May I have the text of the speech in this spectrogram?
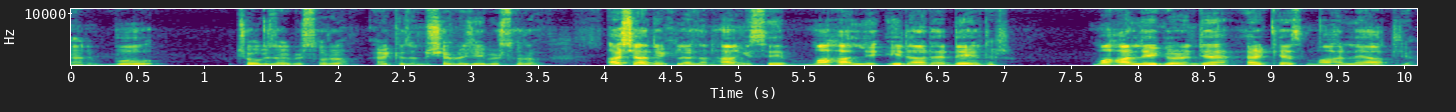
Yani bu çok güzel bir soru. Herkesin düşebileceği bir soru. Aşağıdakilerden hangisi mahalli idare değildir? Mahalleyi görünce herkes mahalleye atlıyor.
